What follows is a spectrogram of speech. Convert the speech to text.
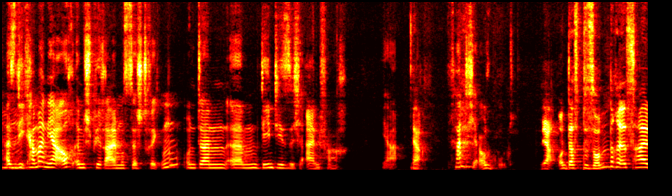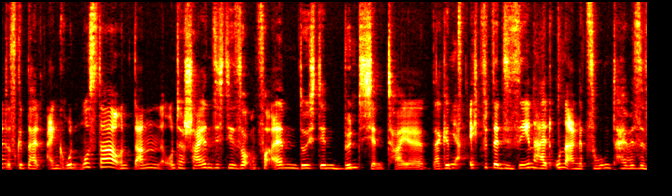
Mhm. Also die kann man ja auch im Spiralmuster stricken und dann ähm, dehnt die sich einfach. Ja. Ja. Fand ich auch gut. Ja, und das Besondere ist halt, es gibt halt ein Grundmuster und dann unterscheiden sich die Socken vor allem durch den Bündchenteil. Da gibt es ja. echt, die sehen halt unangezogen, teilweise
